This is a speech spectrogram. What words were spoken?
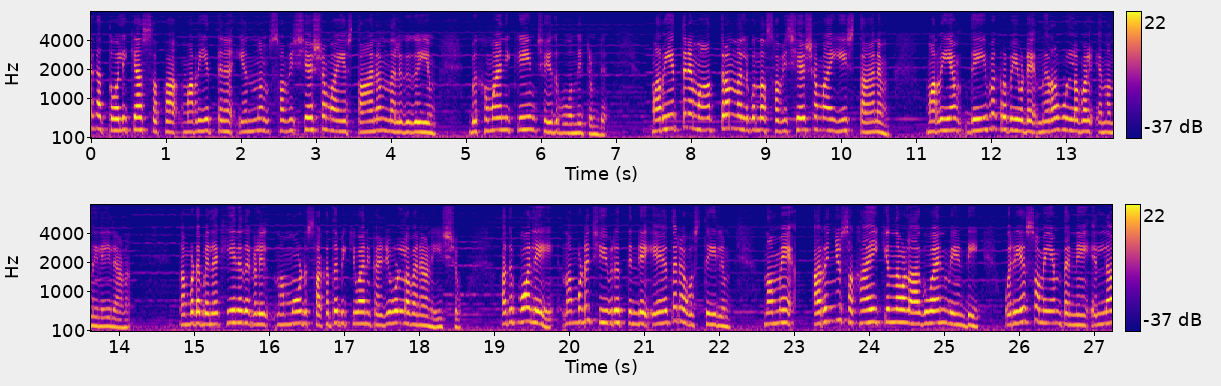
കത്തോലിക്ക സഭ മറിയത്തിന് എന്നും സവിശേഷമായ സ്ഥാനം നൽകുകയും ബഹുമാനിക്കുകയും ചെയ്തു പോന്നിട്ടുണ്ട്. മറിയത്തിന് മാത്രം നൽകുന്ന സവിശേഷമായ ഈ സ്ഥാനം മറിയം ദൈവകൃപയുടെ നിറവുള്ളവൾ എന്ന നിലയിലാണ്. നമ്മുടെ ബലഹീനതകളിൽ നമ്മോട് സഹതപിക്കുവാൻ കഴിവുള്ളവനാണ് ഈശോ. അതുപോലെ നമ്മുടെ ജീവിതത്തിന്റെ ഏതൊരവസ്ഥയിലും നമ്മെ അറിഞ്ഞു സഹായിക്കുന്നവളാകുവാൻ വേണ്ടി ഒരേ സമയം തന്നെ എല്ലാ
